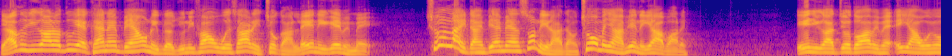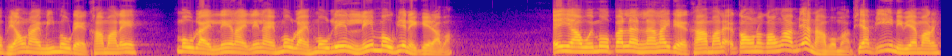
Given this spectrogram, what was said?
တရားသူကြီးကတော့သူ့ရဲ့ခန်းထဲပြန်အောင်နေပြီးတော့ယူနီဖောင်းဝတ်စားတွေချုပ်ကလဲနေခဲ့ပေမဲ့ချွတ်လိုက်တိုင်းပြန်ပြန်စွန့်နေတာကြောင့်ချို့မရဖြစ်နေရပါတယ်။အင်းကြီးကကြော်သွားပေမဲ့အိယာဝင်မဖျောင်းနိုင်မိမှုတ်တဲ့အခါမှာလဲမှုတ်လိုက်လင်းလိုက်လင်းလိုက်မှုတ်လိုက်မှုတ်လင်းလင်းမှုတ်ဖြစ်နေခဲ့တာပါ။အိယာဝင်မပတ်လက်လှန်လိုက်တဲ့အခါမှာလဲအကောင်တစ်ကောင်ကမျက်နှာပေါ်မှာဖြတ်ပြေးနေပြန်ပါတယ်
